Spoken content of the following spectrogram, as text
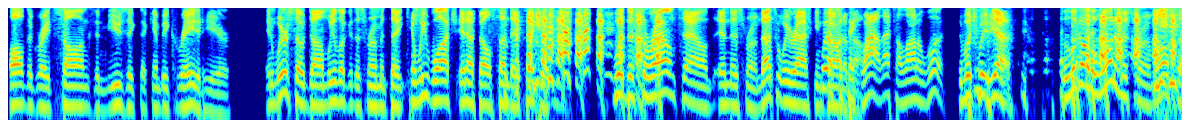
all the great songs and music that can be created here. And we're so dumb, we look at this room and think, can we watch NFL Sunday Ticket with the surround sound in this room? That's what we were asking We John also think, about. wow, that's a lot of wood. Which we, yeah. look at all the wood in this room also.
